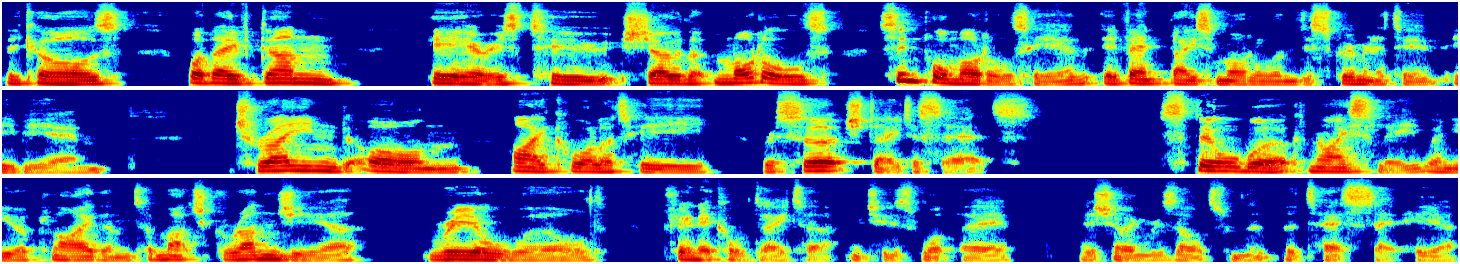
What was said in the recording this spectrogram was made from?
because what they've done here is to show that models, simple models here, event-based model and discriminative EBM, trained on high quality research data sets still work nicely when you apply them to much grungier real world clinical data, which is what they're, they're showing results from the, the test set here.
